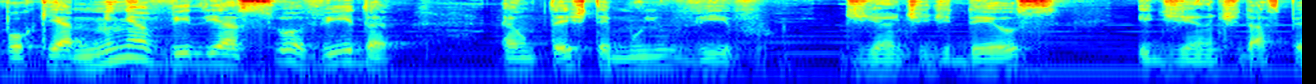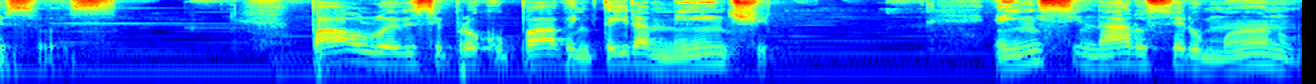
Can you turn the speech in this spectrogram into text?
porque a minha vida e a sua vida é um testemunho vivo diante de Deus e diante das pessoas. Paulo ele se preocupava inteiramente em ensinar o ser humano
